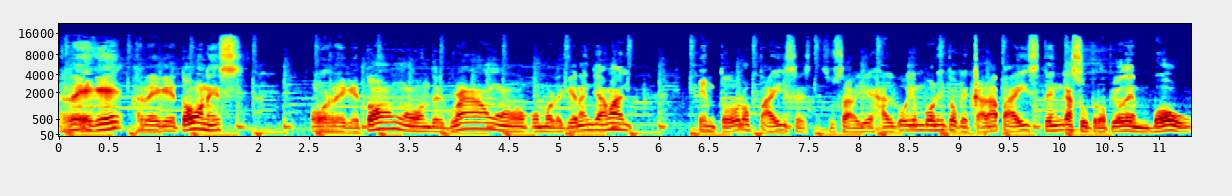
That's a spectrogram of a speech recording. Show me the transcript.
reggae, reggaetones, o reggaetón, o underground, o como le quieran llamar en todos los países, tú sabes, y es algo bien bonito que cada país tenga su propio dembow,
